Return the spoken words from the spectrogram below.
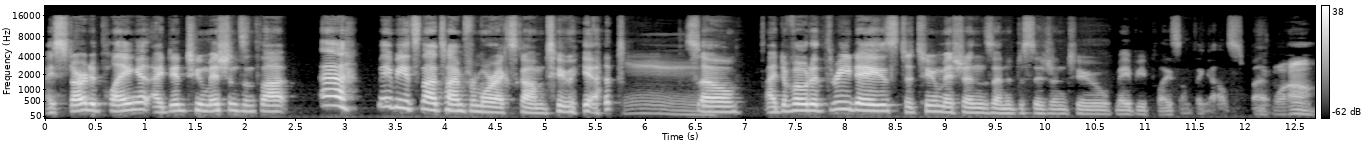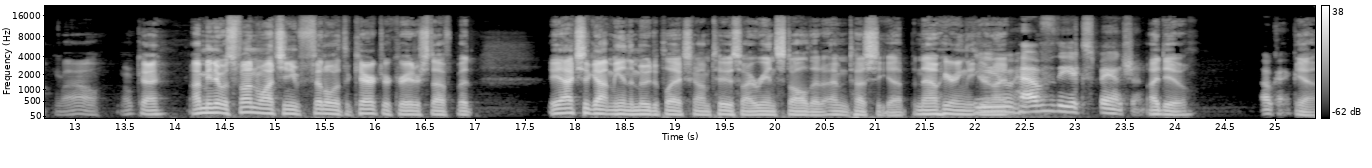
I started playing it. I did two missions and thought, eh, maybe it's not time for more XCOM 2 yet. Hmm. So I devoted three days to two missions and a decision to maybe play something else. But Wow. Wow. Okay. I mean, it was fun watching you fiddle with the character creator stuff, but it actually got me in the mood to play XCOM 2, so I reinstalled it. I haven't touched it yet. But now hearing that you you're not, have the expansion. I do. Okay. Yeah,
